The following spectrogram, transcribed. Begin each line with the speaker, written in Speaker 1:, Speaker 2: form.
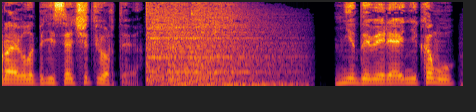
Speaker 1: Правило 54. Не доверяй никому.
